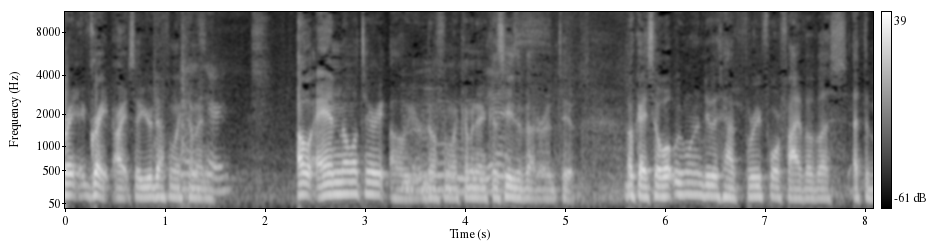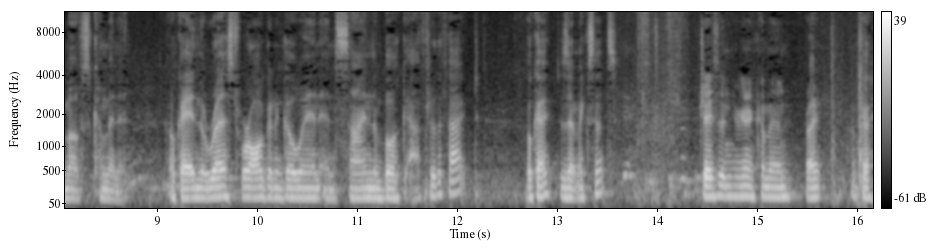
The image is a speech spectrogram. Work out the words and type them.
great, great. All right, so you're definitely coming. Military. Oh, and military. Oh, you're definitely coming in because he's a veteran too. Okay, so what we want to do is have three, four, five of us at the most coming in. Okay, and the rest we're all going to go in and sign the book after the fact. Okay, does that make sense? Jason, you're going to come in, right? Okay.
